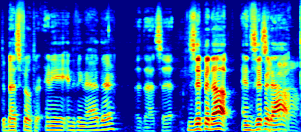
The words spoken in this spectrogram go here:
the best filter. Any anything to add there? Uh, That's it. Zip it up and zip, Zip it it out. out.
